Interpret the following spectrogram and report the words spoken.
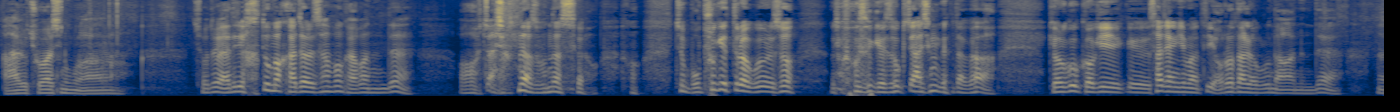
아, 이거 좋아하시는구나. 저도 애들이 하도 막 가자 그래서 한번 가봤는데, 어, 짜증나서 혼났어요. 좀 못 풀겠더라고요. 그래서 거기서 계속 짜증내다가 결국 거기 그 사장님한테 열어달라고 나왔는데, 네.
